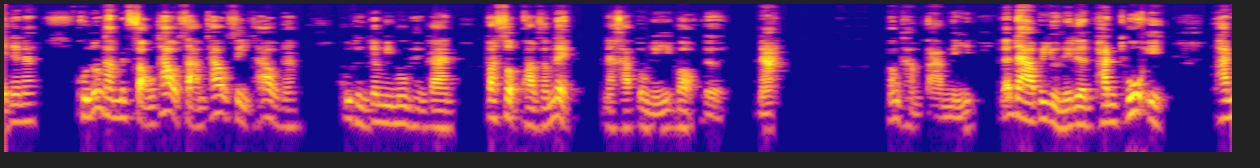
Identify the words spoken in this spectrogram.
ตรเนี่ยนะคุณต้องทำเป็นสองเท่าสามเท่าสี่เท่านะคุณถึงจะมีมุมแห่งการประสบความสำเร็จนะครับ ตรงนี้บอกเลยนะ ต้องทำตามนี้ แล้วดาวไปอยู่ในเรือนพันธุอีก พัน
